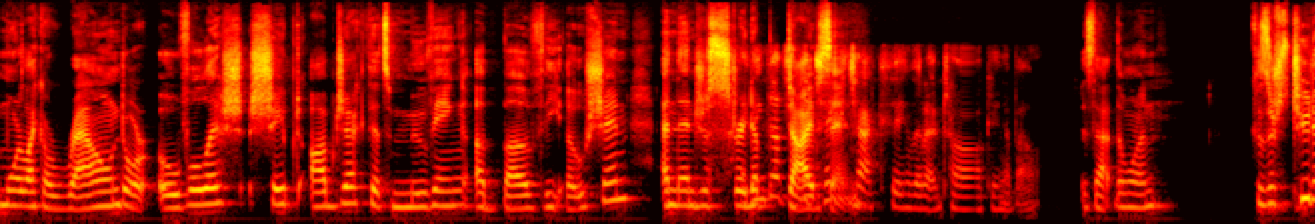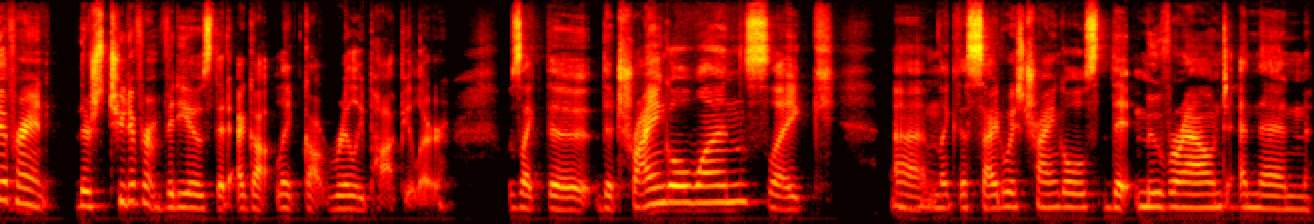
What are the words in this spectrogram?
more like a round or ovalish shaped object that's moving above the ocean and then just straight up that's the dives tic in. tac thing that I'm talking about. Is that the one? Because there's two different there's two different videos that I got like got really popular. It was like the the triangle ones, like um hmm like the sideways triangles that move around and then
